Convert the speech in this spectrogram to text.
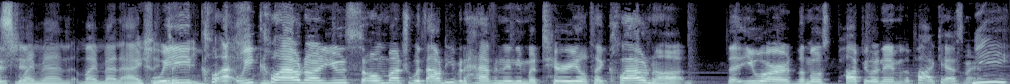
DDS. shit. My man, my man actually we took. cl- we clown on you so much without even having any material to clown on that you are the most popular name in the podcast, man. we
